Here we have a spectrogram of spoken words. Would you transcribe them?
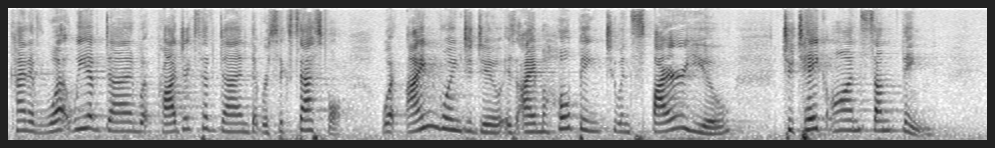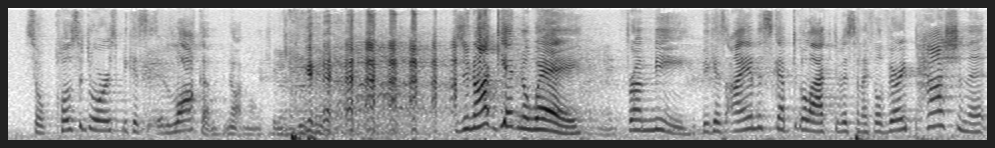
kind of what we have done, what projects have done that were successful. What I'm going to do is I'm hoping to inspire you to take on something. So close the doors because lock them. No, I'm only kidding. You're not getting away from me because I am a skeptical activist and I feel very passionate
